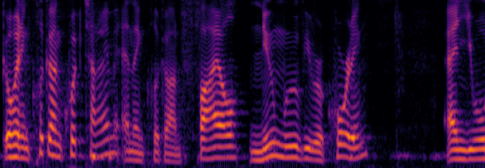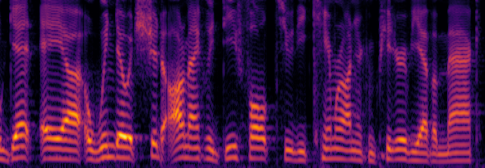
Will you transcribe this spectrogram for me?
go ahead and click on QuickTime and then click on File, New Movie Recording, and you will get a, uh, a window. It should automatically default to the camera on your computer if you have a Mac.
